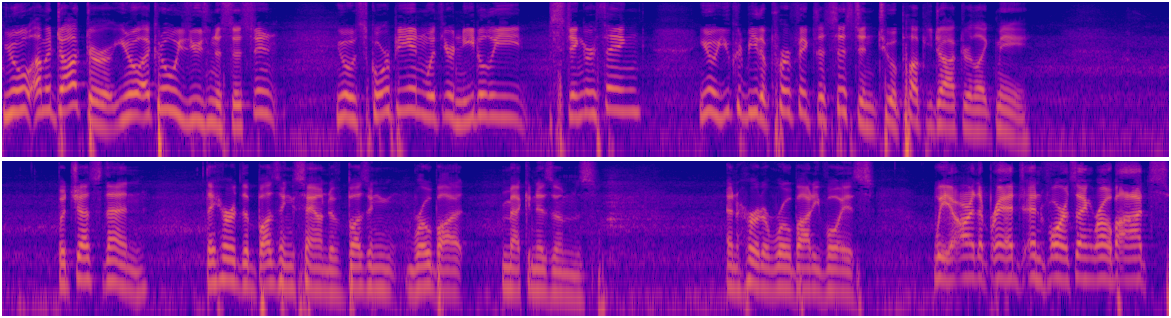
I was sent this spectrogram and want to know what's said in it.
you know, I'm a doctor. You know, I could always use an assistant. You know, Scorpion with your needly stinger thing. You know, you could be the perfect assistant to a puppy doctor like me. But just then, they heard the buzzing sound of buzzing robot mechanisms and heard a roboty voice. We are the bridge enforcing robots.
